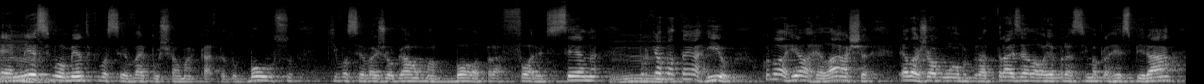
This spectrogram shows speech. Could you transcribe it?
É nesse momento que você vai puxar uma carta do bolso, que você vai jogar uma bola para fora de cena, porque a plateia riu. Quando ela ri, ela relaxa, ela joga o ombro para trás, ela olha para cima para respirar.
